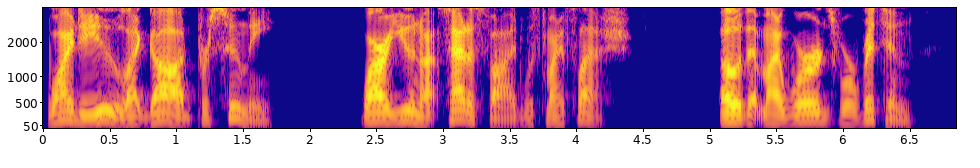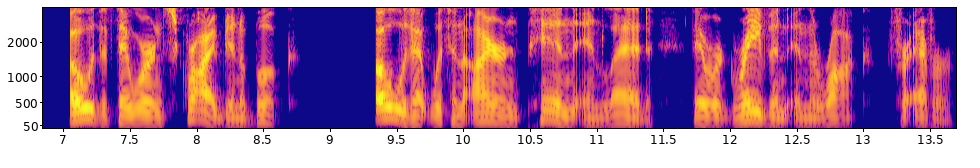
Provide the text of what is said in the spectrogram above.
Why do you, like God, pursue me? Why are you not satisfied with my flesh? Oh, that my words were written! Oh, that they were inscribed in a book! Oh, that with an iron pen and lead they were graven in the rock forever.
